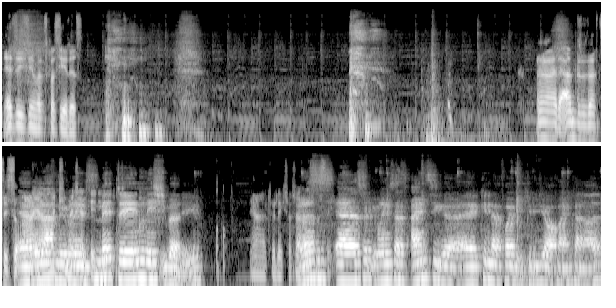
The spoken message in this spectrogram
Jetzt will ich sehen, was passiert ist. ah, der andere dachte sich so, Äh, ah wir ja, lachen mit übrigens ich- mit denen, nicht über die. Ja, natürlich, das Ja, das, ist, äh, das wird übrigens das einzige äh, kinderfreundliche Video auf meinem Kanal.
